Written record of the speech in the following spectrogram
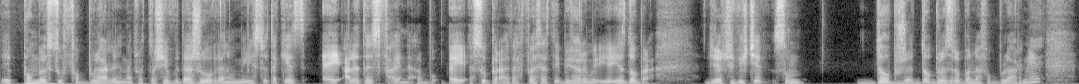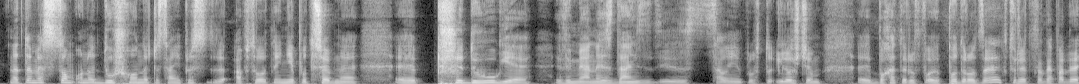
e, pomysłów fabularnych, na przykład, co się wydarzyło w danym miejscu, takie jest, ej, ale to jest fajne, albo ej, super, ale ta kwestia z tej jeziorem jest dobra. Gdzie rzeczywiście są dobrze, dobrze zrobione fabularnie, natomiast są one duszone czasami przez absolutnie niepotrzebne, e, przydługie wymiany zdań z, z całą po prostu ilością e, bohaterów e, po drodze, które tak naprawdę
